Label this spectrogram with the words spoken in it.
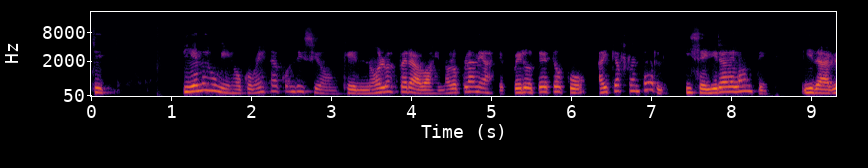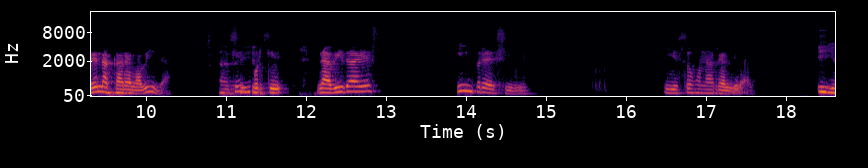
si tienes un hijo con esta condición que no lo esperabas y no lo planeaste, pero te tocó, hay que afrontarlo y seguir adelante y darle la cara a la vida. Porque la vida es impredecible. Y eso es una realidad. Y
